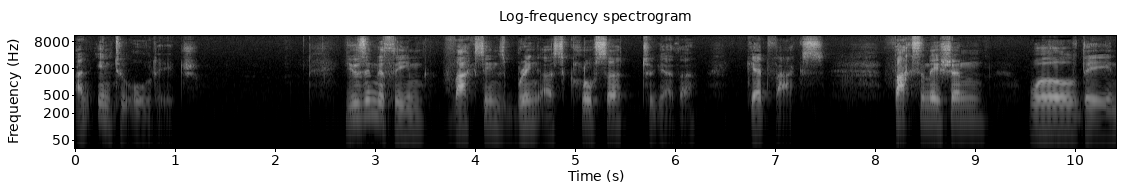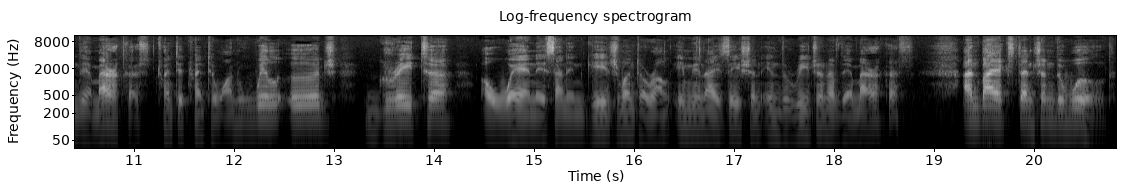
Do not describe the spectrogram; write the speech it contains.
and into old age. Using the theme, Vaccines Bring Us Closer Together, Get Vax, Vaccination World Day in the Americas 2021 will urge greater awareness and engagement around immunization in the region of the Americas and by extension the world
